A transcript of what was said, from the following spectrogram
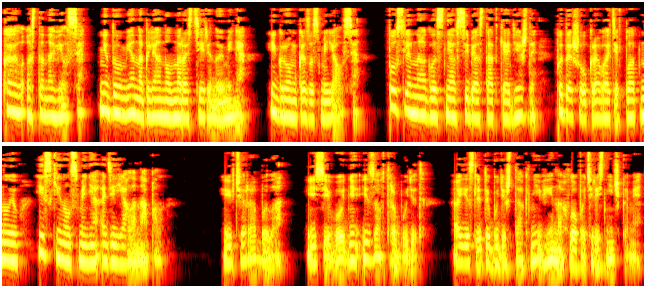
Кайл остановился, недоуменно глянул на растерянную меня и громко засмеялся. После нагло сняв с себя остатки одежды, подошел к кровати вплотную и скинул с меня одеяло на пол. «И вчера было, и сегодня, и завтра будет. А если ты будешь так невинно хлопать ресничками,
